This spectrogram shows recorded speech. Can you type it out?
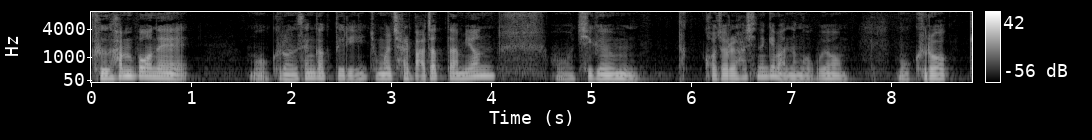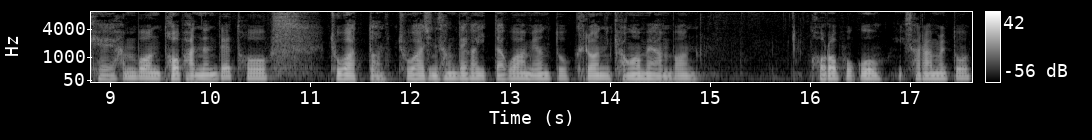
그 한 번의 뭐 그런 생각들이 정말 잘 맞았다면 어, 지금 거절을 하시는 게 맞는 거고요. 뭐 그렇게 한 번 더 봤는데 더 좋았던 좋아진 상대가 있다고 하면 또 그런 경험에 한번 걸어보고 이 사람을 또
